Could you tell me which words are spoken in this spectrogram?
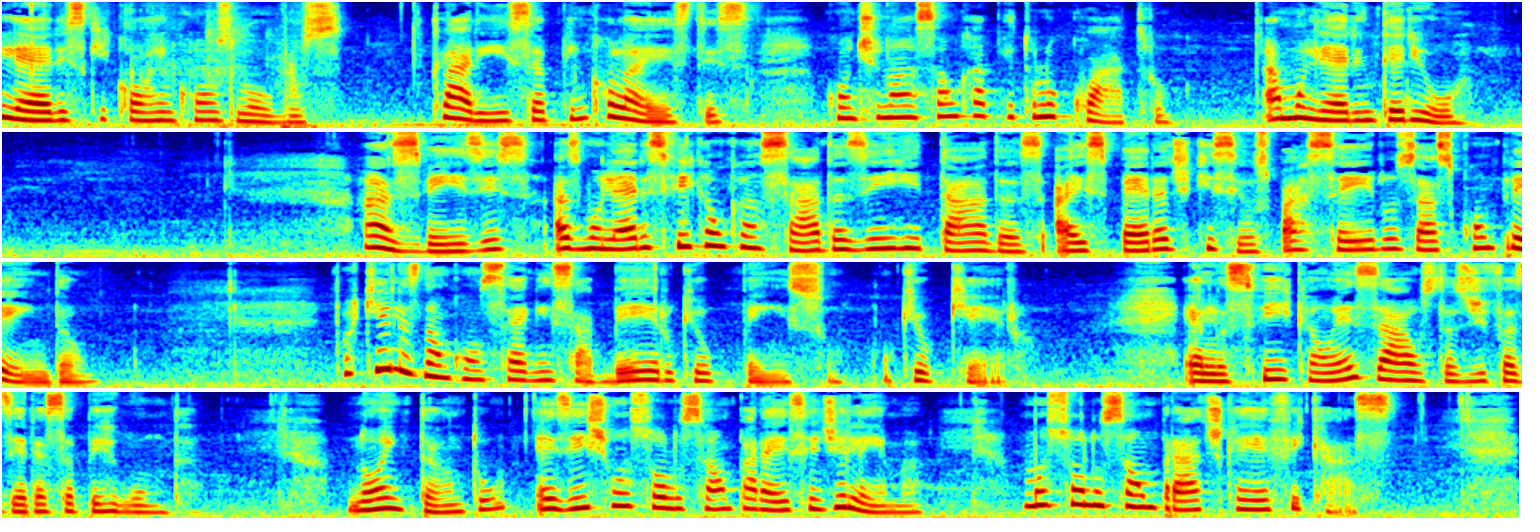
Mulheres que correm com os lobos. Clarissa Pincola Estes. Continuação capítulo 4. A mulher interior. Às vezes, as mulheres ficam cansadas e irritadas à espera de que seus parceiros as compreendam. Por que eles não conseguem saber o que eu penso, o que eu quero? Elas ficam exaustas de fazer essa pergunta. No entanto, existe uma solução para esse dilema, uma solução prática e eficaz.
